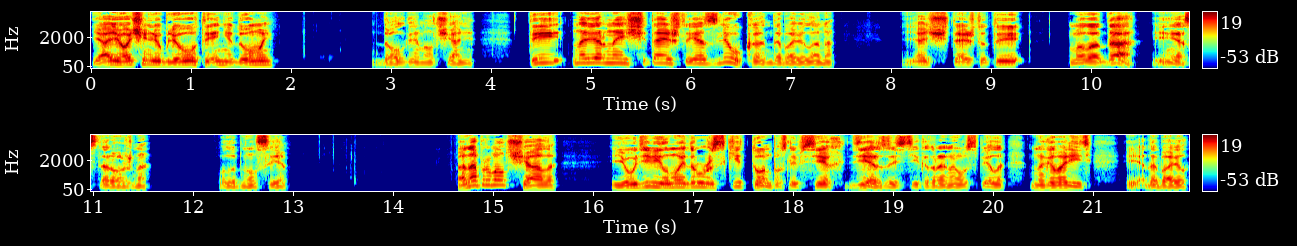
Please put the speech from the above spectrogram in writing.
«Я ее очень люблю, ты не думай». Долгое молчание. «Ты, наверное, считаешь, что я злюка», — добавила она. «Я считаю, что ты молода и неосторожна», — улыбнулся я. Она промолчала. Ее удивил мой дружеский тон после всех дерзостей, которые она успела наговорить, и я добавил,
